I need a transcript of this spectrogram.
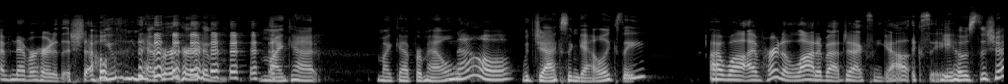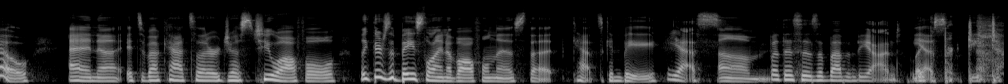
I've never heard of this show. You've never heard of My Cat, My Cat from Hell? no. With Jackson Galaxy? Uh, well, I've heard a lot about Jackson Galaxy. He hosts the show. And uh, it's about cats that are just too awful. Like there's a baseline of awfulness that cats can be. Yes. Um, but this is above and beyond. Like Yes. Perdita.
